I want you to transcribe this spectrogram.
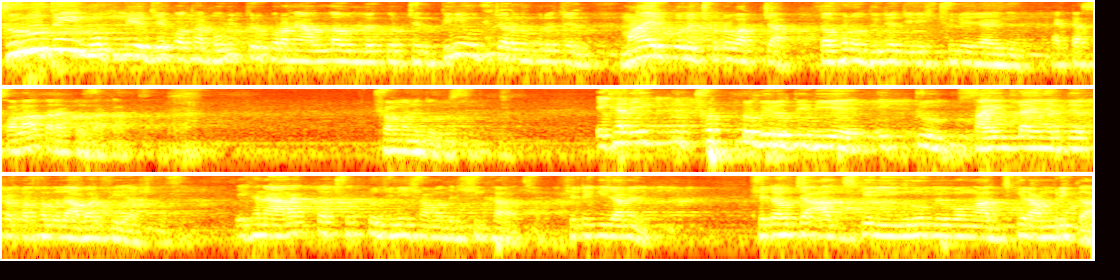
শুরুতেই মুখ দিয়ে যে কথা পবিত্র কোরআনে আল্লাহ উল্লেখ করছেন, তিনি উচ্চারণ করেছেন, মায়ের কোলে ছোট বাচ্চা, তখনও দুইটা জিনিস ছুটে যায়নি, একটা সলাত আর একটা জাকাত সম্মানিত উপস্থিতি। এখানে একটু ছোট্ট বিরতি দিয়ে একটু সাইড লাইনের দিয়ে একটা কথা বলে আবার ফিরে আসতেছি। এখানে আর একটা ছোট্ট জিনিস আমাদের শিখার আছে, সেটা কি জানেন? সেটা হচ্ছে আজকের ইউরোপ এবং আজকের আমেরিকা,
